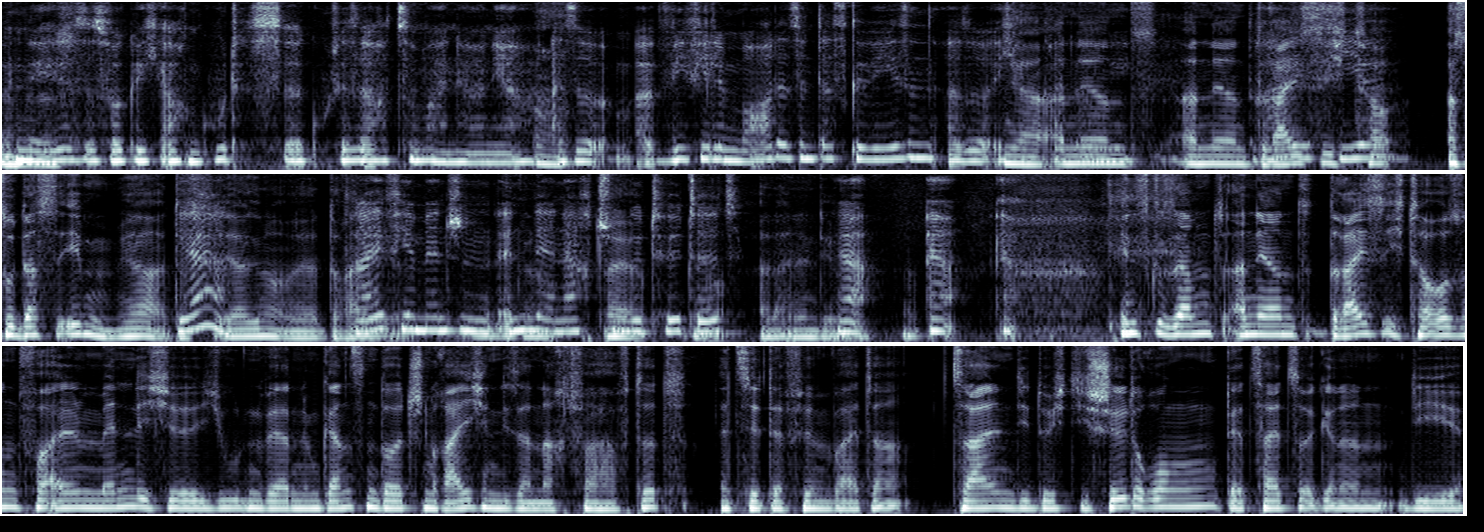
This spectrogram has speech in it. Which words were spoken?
Dann nee, das ist wirklich auch eine gutes, äh, gute Sache zum Einhören, ja. Oh. Also äh, wie viele Morde sind das gewesen? Also ich ja, annähernd, annähernd 30.000. Achso, das eben, ja. Das, ja. ja, genau. Ja, drei, drei, vier Menschen in genau. der Nacht schon ja, getötet. Genau. Allein in dem. Ja, ja, ja. Insgesamt annähernd 30.000 vor allem männliche Juden werden im ganzen Deutschen Reich in dieser Nacht verhaftet, erzählt der Film weiter. Zahlen, die durch die Schilderungen der Zeitzeuginnen, die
